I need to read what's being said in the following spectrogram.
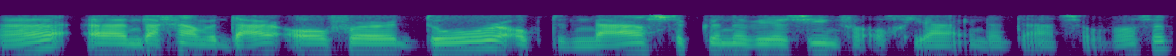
Uh, en daar gaan we daarover door. Ook de naasten kunnen weer zien van, och ja, inderdaad, zo was het.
